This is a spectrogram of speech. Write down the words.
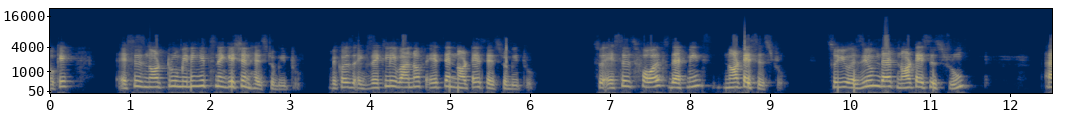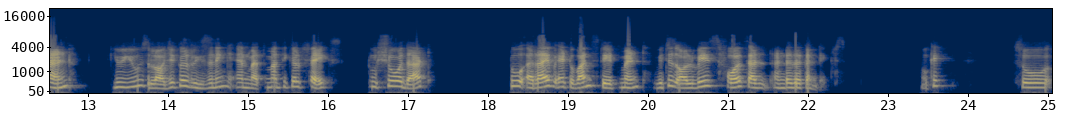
Okay. S is not true meaning its negation has to be true because exactly one of S and not S has to be true. So S is false that means not S is true. So you assume that not S is true and you use logical reasoning and mathematical facts to show that to arrive at one statement which is always false under the context. Okay. So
